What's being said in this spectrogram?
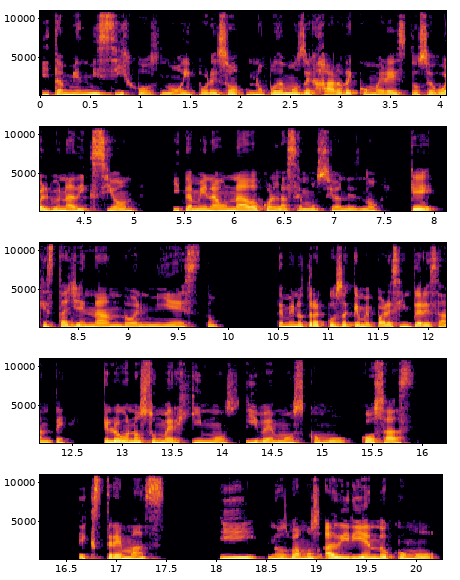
y también mis hijos, ¿no? Y por eso no podemos dejar de comer esto, se vuelve una adicción y también aunado con las emociones, ¿no? ¿Qué, ¿Qué está llenando en mí esto? También otra cosa que me parece interesante, que luego nos sumergimos y vemos como cosas extremas y nos vamos adhiriendo como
